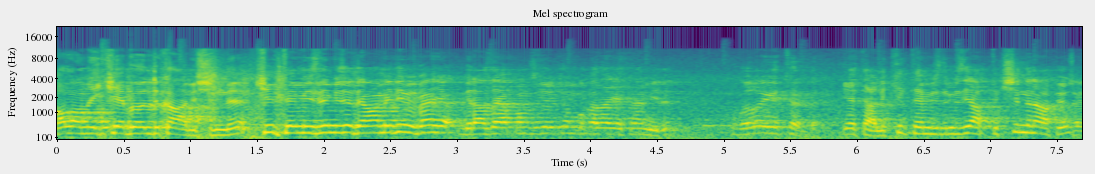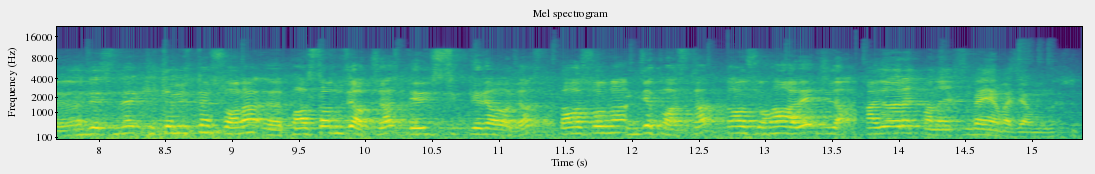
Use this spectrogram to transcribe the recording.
Alanı ikiye böldük abi şimdi. Kil temizliğimize devam edeyim mi? Ben biraz daha yapmamız mu? Bu kadar yeter miydi? Kadar yeterli. Yeterli. Kil temizliğimizi yaptık. Şimdi ne yapıyoruz? Ee, Öncesinde kitemizden sonra e, pastamızı yapacağız. Derin çizikleri alacağız. Daha sonra ince pasta. Daha sonra hale cila. Hadi öğret bana hepsini ben yapacağım bunları.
